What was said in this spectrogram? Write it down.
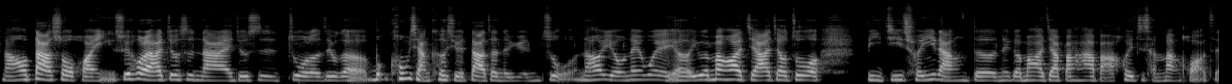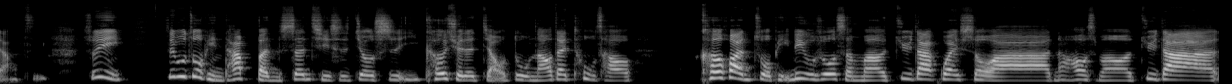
然后大受欢迎，所以后来他就是拿来就是做了这个空想科学大战的原作，然后有那位呃一位漫画家叫做笔吉纯一郎的那个漫画家帮他把它绘制成漫画这样子，所以。这部作品它本身其实就是以科学的角度，然后再吐槽科幻作品，例如说什么巨大怪兽啊，然后什么巨大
